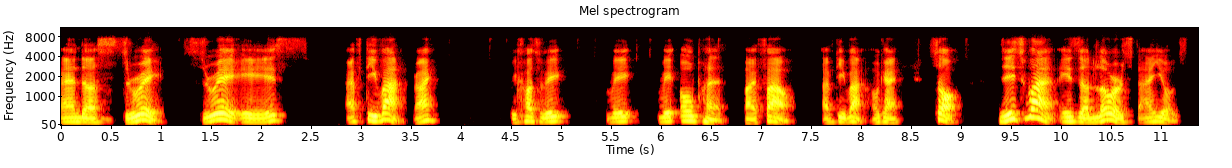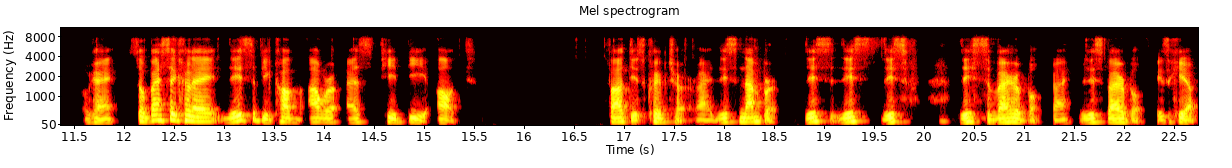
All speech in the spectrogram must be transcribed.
And uh, 3, 3 is FD1, right? Because we we we open by file fd1 okay? So this one is the lowest unused okay? So basically this become our std out. File descriptor right? This number this this this this variable right? This variable is here.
